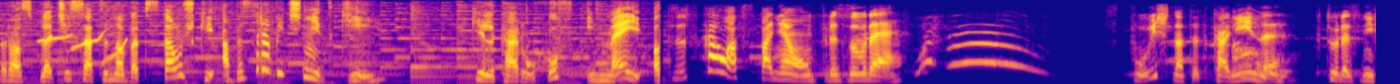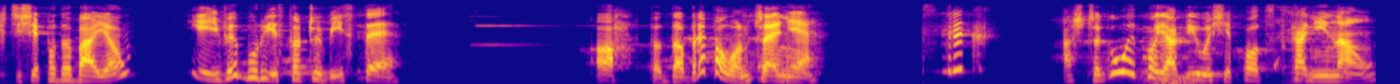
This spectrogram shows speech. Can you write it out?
Rozpleć satynowe wstążki, aby zrobić nitki. Kilka ruchów i May odzyskała wspaniałą fryzurę. Spójrz na te tkaniny. Które z nich ci się podobają? Jej wybór jest oczywisty. Och, to dobre połączenie. Pstryk. A szczegóły pojawiły się pod tkaniną.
